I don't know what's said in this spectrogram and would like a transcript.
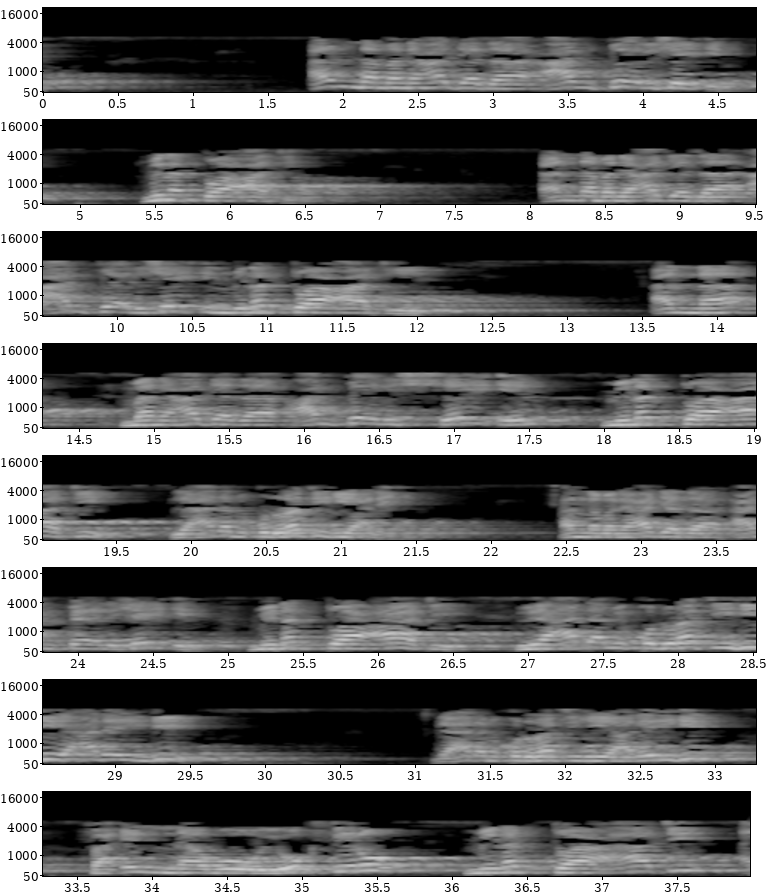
anna man ajaza an fi'li shay'in min at-ta'ati anna man ajaza an fi'li shay'in min at-ta'ati anna man ajaza an fi'li shay'in min at-ta'ati لعدم قدرته عليه أن من عجز عن فعل شيء من الطاعات لعدم قدرته عليه. لعدم قدرته عليه فإنه يكثر من الطاعات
